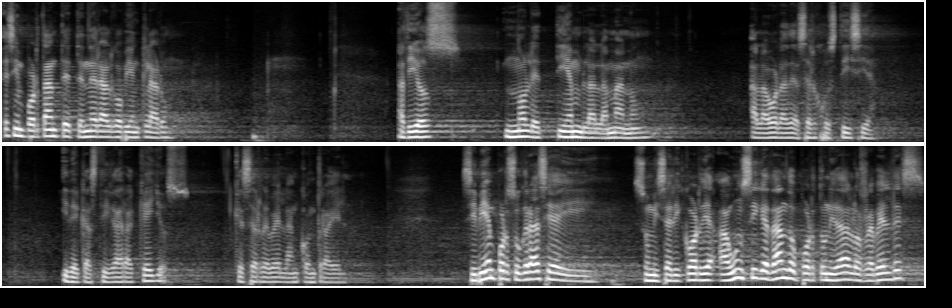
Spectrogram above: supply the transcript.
es importante tener algo bien claro. A Dios no le tiembla la mano a la hora de hacer justicia y de castigar a aquellos que se rebelan contra Él. Si bien por su gracia y su misericordia aún sigue dando oportunidad a los rebeldes,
